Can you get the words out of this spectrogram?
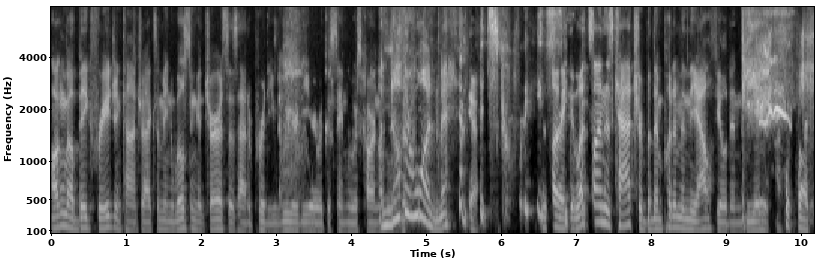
talking about big free agent contracts, I mean Willson Contreras has had a pretty weird year with the St. Louis Cardinals. Another one, man. Yeah. It's crazy. It's like let's sign this catcher, but then put him in the outfield and the like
